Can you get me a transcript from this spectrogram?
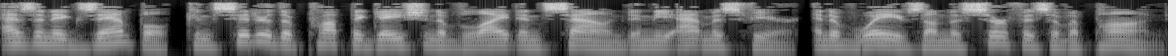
As an example, consider the propagation of light and sound in the atmosphere, and of waves on the surface of a pond.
